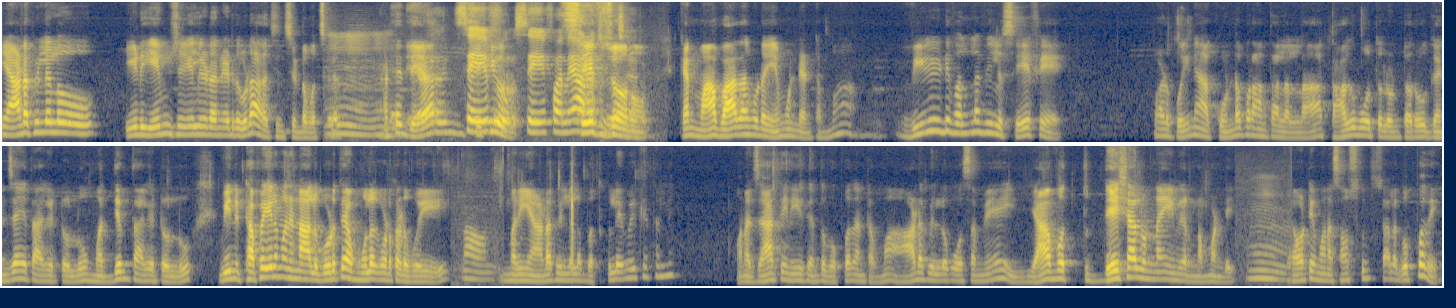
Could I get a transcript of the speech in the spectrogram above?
ఈ ఆడపిల్లలు ఈడు ఏం చేయలేడు అనేది కూడా మ్మ్. అంటే they are safe safe zone. కానీ మా బాధ కూడా ఏముండే అంటమ్మా వీడి వల్ల వీళ్ళు సేఫే. వాడు పోయిన ఆ కొండ ప్రాంతాలల్లో తాగుబోతులు ఉంటారు గంజాయి తాగేటోళ్ళు మద్యం తాగేటోళ్ళు వీని టపేలమని నాలుగు కొడితే ఆ మూల కొడతాడు పోయి. మరి ఆడపిల్లల బతుకులు ఏమైతే తల్లి? మన జాతి నీతి ఎంత గొప్పదంటమ్మా. ఆడపిల్ల కోసమే యావత్తు దేశాలు ఉన్నాయి మీరు నమ్మండి. మ్మ్. కాబట్టి మన సంస్కృతి చాలా గొప్పది.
